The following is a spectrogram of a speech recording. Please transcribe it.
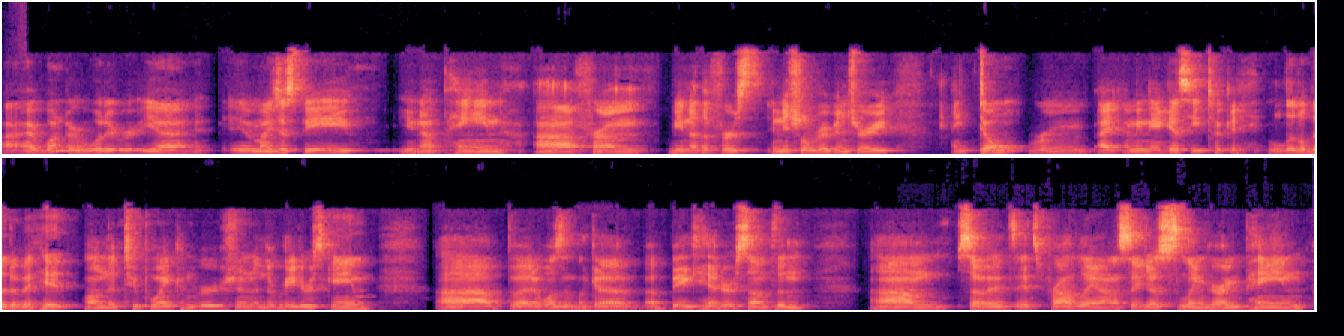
I wonder what it. Yeah, it might just be you know pain uh, from you know the first initial rib injury. I don't rem- I, I mean, I guess he took a little bit of a hit on the two point conversion in the Raiders game, uh, but it wasn't like a, a big hit or something. Um, so it's, it's probably honestly just lingering pain.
